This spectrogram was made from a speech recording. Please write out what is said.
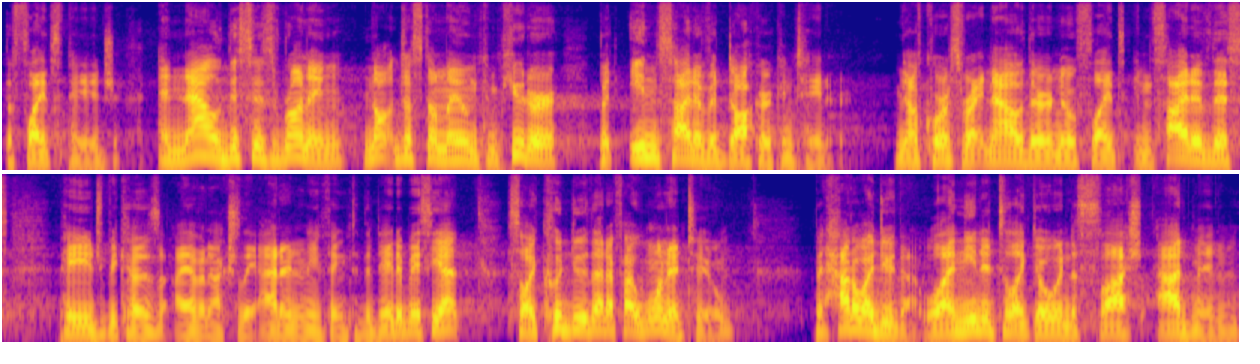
the flights page. And now this is running not just on my own computer, but inside of a Docker container. Now, of course, right now, there are no flights inside of this page because I haven't actually added anything to the database yet. So I could do that if I wanted to. But how do I do that? Well, I needed to like go into slash admin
